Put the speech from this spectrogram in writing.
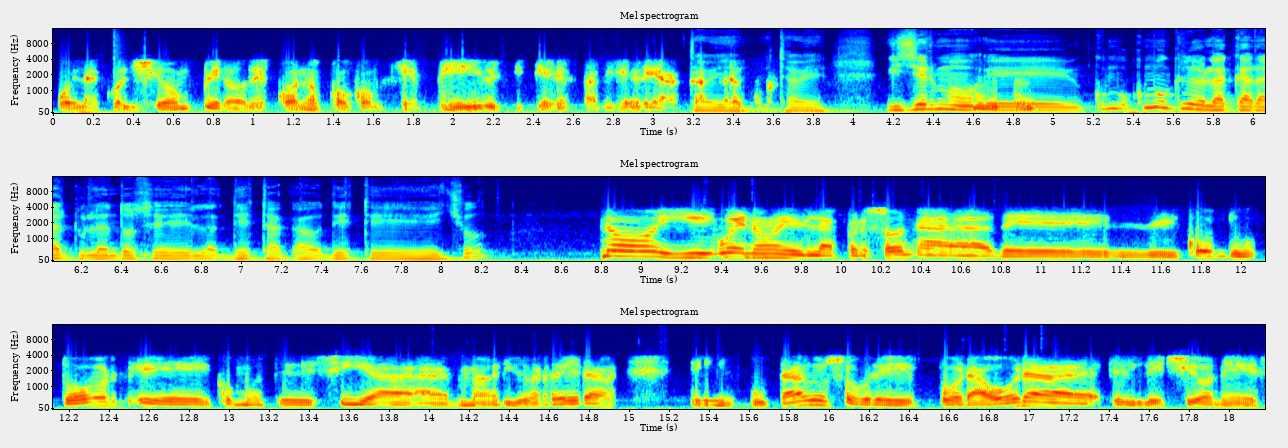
fue la colisión, pero desconozco con quién vive, si tiene familia acá. Está bien, está bien. Guillermo, eh, ¿cómo, ¿cómo quedó la carátula entonces de, esta, de este hecho? No, y bueno, la persona de, conductor, como te decía Mario Herrera, imputado sobre, por ahora, lesiones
